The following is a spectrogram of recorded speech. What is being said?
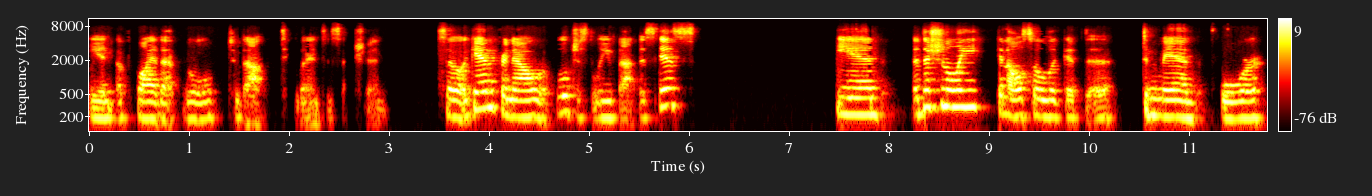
and apply that rule to that particular intersection. So again, for now, we'll just leave that as is. And additionally, you can also look at the demand for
